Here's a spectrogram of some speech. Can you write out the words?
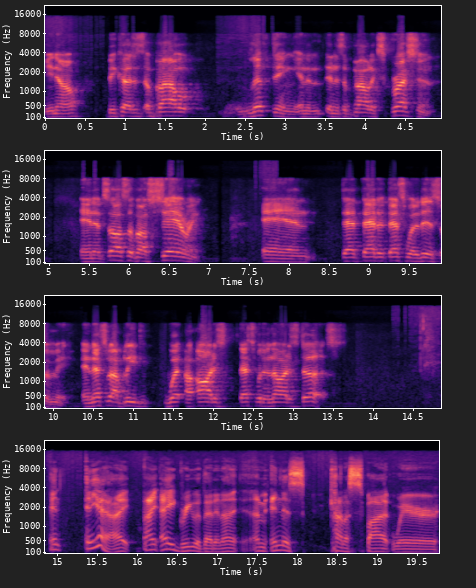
You know, because it's about lifting and, and it's about expression. And it's also about sharing. And that that that's what it is for me. And that's what i believe what an artist that's what an artist does. And and yeah i i, I agree with that. And i i'm in this kind of spot where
